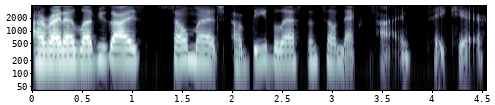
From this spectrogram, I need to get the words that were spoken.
All right. I love you guys so much. I'll be blessed until next time. Take care.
